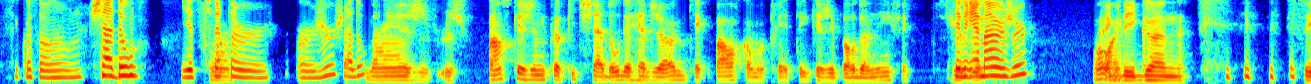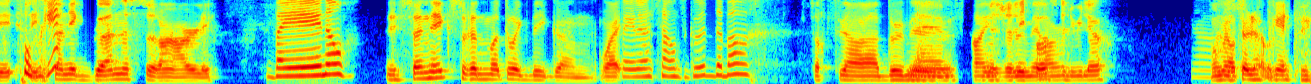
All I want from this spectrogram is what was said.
C'est quoi son nom, là? Shadow. Y a-tu Ouais. fait un, un jeu, Shadow? Ben, je, je pense que j'ai une copie de Shadow de Hedgehog quelque part qu'on m'a prêté que j'ai pas redonné. Fait que, je C'est dire- vraiment un jeu? Ouais, Avec ouais. des guns. C'est? Sonic Gun sur un Harley. Ben non. Des Sonic sur une moto avec des guns. Ouais. Ben là, sounds good d'abord. Sorti en 2005. mais je l'ai pas, 2001. celui-là. Ah. Non, mais on te l'a prêté.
